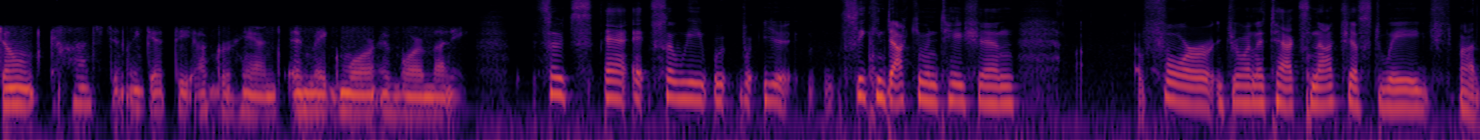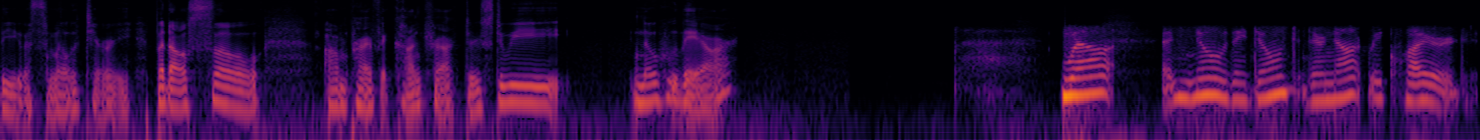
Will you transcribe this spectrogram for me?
don't constantly get the upper hand and make more and more money. So it's uh, so we you're seeking documentation for drone attacks not just waged by the U.S. military but also um, private contractors. Do we know who they are? Well, no, they don't. They're not required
